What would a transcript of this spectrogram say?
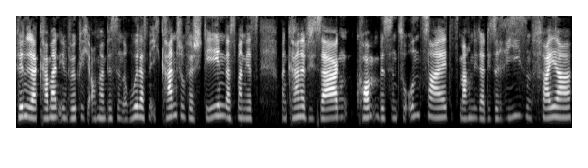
finde, da kann man ihn wirklich auch mal ein bisschen in Ruhe lassen. Ich kann schon verstehen, dass man jetzt, man kann natürlich sagen, kommt ein bisschen zur Unzeit, jetzt machen die da diese Riesenfeier,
